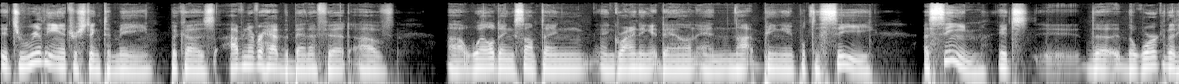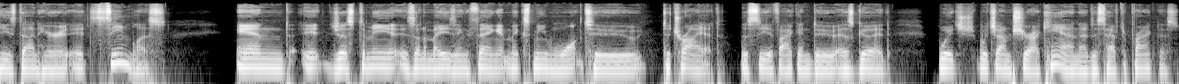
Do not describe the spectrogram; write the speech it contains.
It's really interesting to me because I've never had the benefit of uh, welding something and grinding it down and not being able to see a seam. It's the the work that he's done here. It's seamless, and it just to me is an amazing thing. It makes me want to to try it to see if I can do as good, which which I'm sure I can. I just have to practice.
